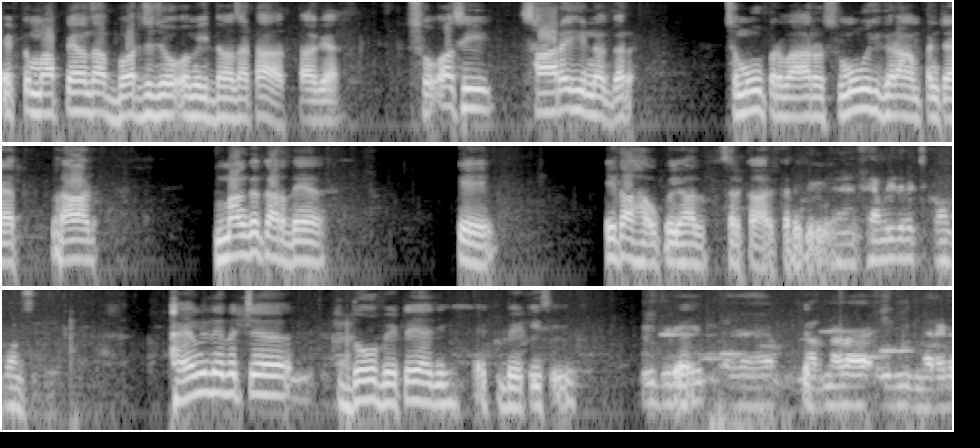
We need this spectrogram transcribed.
ਇੱਕ ਮਾਪਿਆਂ ਦਾ ਬੁਰਜ ਜੋ ਉਮੀਦਾਂ ਦਾ ਢਾਹ ਦਿੱਤਾ ਗਿਆ। ਸੋ ਅਸੀਂ ਸਾਰੇ ਹੀ ਨਗਰ ਸਮੂਹ ਪਰਿਵਾਰ ਔਰ ਸਮੂਹ ਹੀ ਗ੍ਰਾਮ ਪੰਚਾਇਤ ਬਰਾੜ ਮੰਗ ਕਰਦੇ ਆ ਕਿ ਇਹਦਾ ਹੱਲ ਕੋਈ ਹੱਲ ਸਰਕਾਰ ਕਰੇ ਜੀ ਫੈਮਿਲੀ ਦੇ ਵਿੱਚ ਕੌਣ ਕੌਣ ਸੀ? ਫੈਮਿਲੀ ਦੇ ਵਿੱਚ ਦੋ ਬੇਟੇ ਆ ਜੀ ਇੱਕ ਬੇਟੀ ਸੀ। ਇਹ ਜਿਹੜੇ ਅਹ, ਮਰਨ ਵਾਲਾ ਇਹਦੀ ਮੈਰਿਡ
